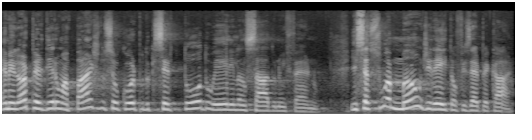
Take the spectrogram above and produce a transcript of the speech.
É melhor perder uma parte do seu corpo do que ser todo ele lançado no inferno. E se a sua mão direita o fizer pecar,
